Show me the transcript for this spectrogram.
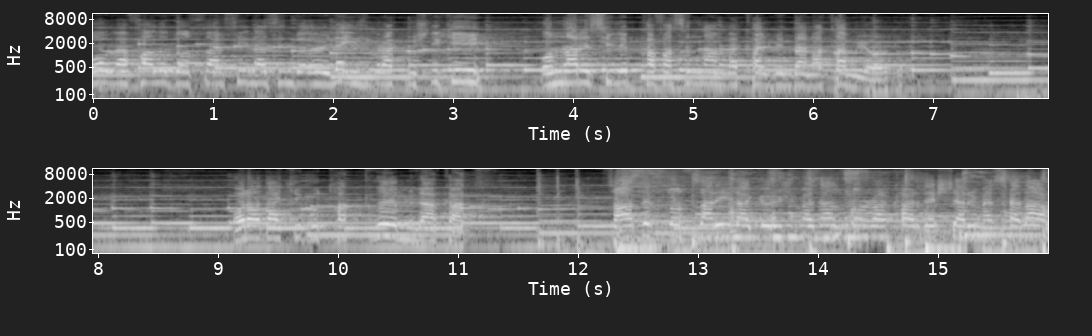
o vefalı dostlar sinesinde öyle iz bırakmıştı ki onları silip kafasından ve kalbinden atamıyordu. Oradaki bu tatlı mülakat, sadık dostlarıyla görüşmeden sonra kardeşlerime selam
